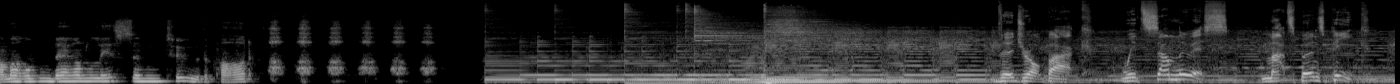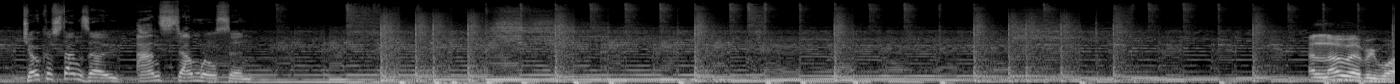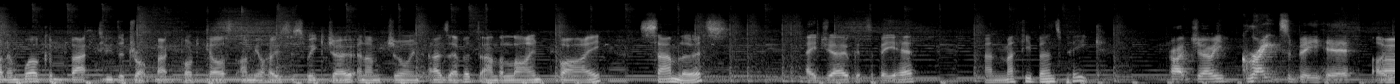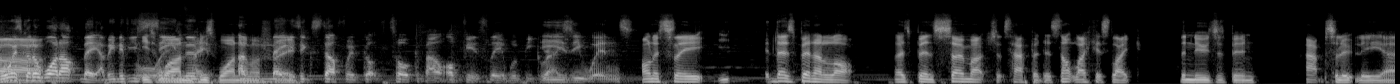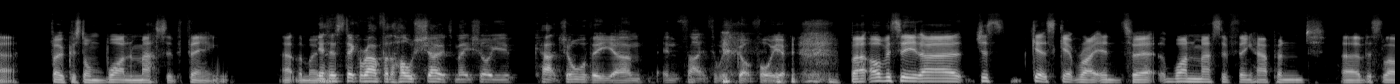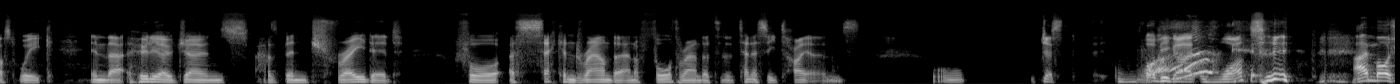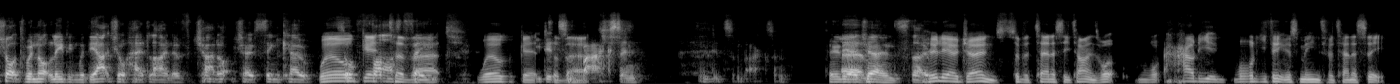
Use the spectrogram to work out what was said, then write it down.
Come on down, listen to the pod. The Drop Back with Sam Lewis, Matt Burns Peak, Joe Costanzo, and Stan Wilson. Hello, everyone, and welcome back to the Drop Back podcast. I'm your host this week, Joe, and I'm joined as ever down the line by Sam Lewis Hey Joe, good to be here. and Matthew Burns Peak. Right, Joey, great to be here. Oh, you've always got to Ah. one up me. I mean, if you've He's seen won, the he's won, I'm afraid. amazing stuff we've got to talk about, obviously it would be great. Easy wins. Honestly, there's been a lot. There's been so much that's happened. It's not like it's like the news has been absolutely uh, focused on one massive thing at the moment. Yeah, so stick around for the whole show to make sure you catch all the um, insights that we've got for you. but obviously, uh, just get get right into it. One massive thing happened uh, this last week in that Julio Jones has been traded for a second rounder and a fourth rounder to the Tennessee Titans. Just what, have you guys? What? I'm more shocked we're not leading with the actual headline of Chad Ochocinco. we'll sort of get to feet. that. We'll get to that. He did to some that. baxing. He did some baxing. Julio Um, Jones, though. Julio Jones to the Tennessee Titans. What, what? How do you? What do you think this means for Tennessee?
